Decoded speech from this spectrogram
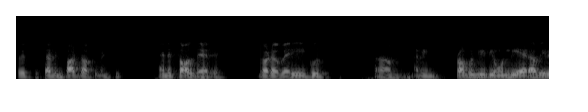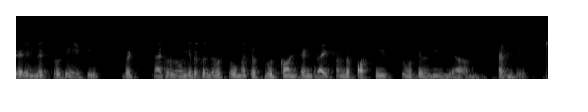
So it's a seven part documentary and it's all there. It's got a very good, um, I mean, probably the only era we really missed was the 80s, but that was only because there was so much of good content right from the 40s through till the 70s. Uh,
